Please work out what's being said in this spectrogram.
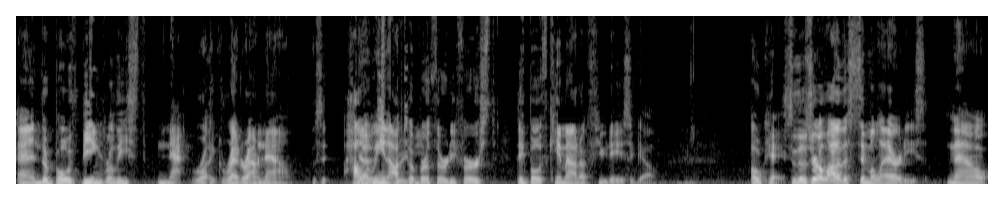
and they're both being released na- like right around now. Was it Halloween, pretty October thirty first? They both came out a few days ago. Okay, so those are a lot of the similarities. Now,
